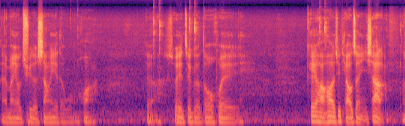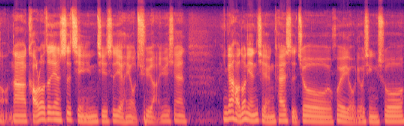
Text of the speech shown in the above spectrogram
还蛮有趣的商业的文化，对啊，所以这个都会可以好好的去调整一下啦。哦，那烤肉这件事情其实也很有趣啊，因为现在应该好多年前开始就会有流行说。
